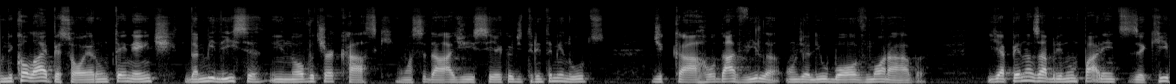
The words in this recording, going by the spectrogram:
O Nikolai, pessoal, era um tenente da milícia em Novocherkassk, uma cidade cerca de 30 minutos de carro da vila onde ali o Bov morava. E apenas abrindo um parênteses aqui,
